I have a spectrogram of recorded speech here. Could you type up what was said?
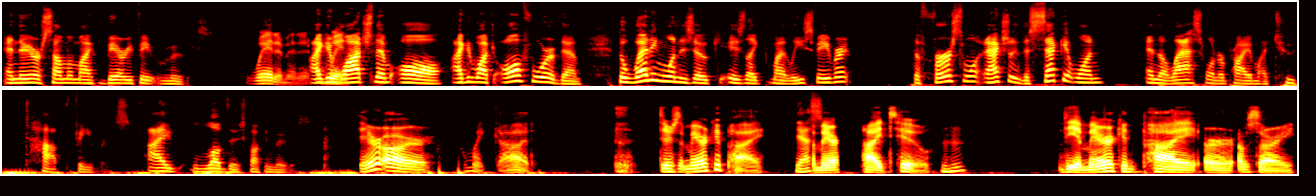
and they are some of my very favorite movies. Wait a minute. I could watch them all. I could watch all four of them. The wedding one is okay, is like my least favorite. The first one, actually, the second one and the last one are probably my two top favorites. I love those fucking movies. There are. Oh my god. There's American Pie, Yes. American Pie 2 Mhm. the American Pie, or I'm sorry,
